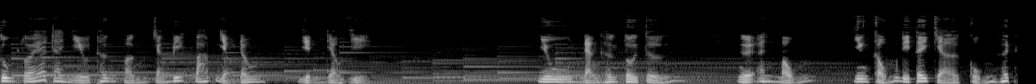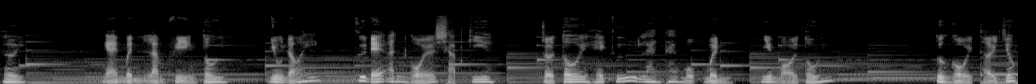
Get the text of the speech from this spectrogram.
tung tóe ra nhiều thân phận chẳng biết bám vào đâu dịnh vào gì. Nhu nặng hơn tôi tưởng, người anh mỏng nhưng cổng đi tới chợ cũng hết hơi. Ngại mình làm phiền tôi, nhu nói, cứ để anh ngồi ở sạp kia, rồi tôi hãy cứ lang thang một mình như mọi tối. Tôi ngồi thở dốc,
